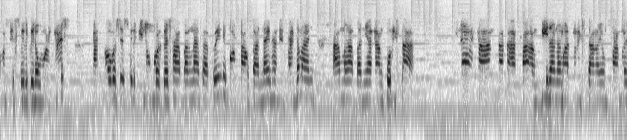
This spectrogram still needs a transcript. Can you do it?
overseas Filipino workers at overseas Filipino workers habang nasa 24,905 naman ang mga banyagang turista. Inaasahang tataas pa ang bilang ng mga turista ngayong summer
